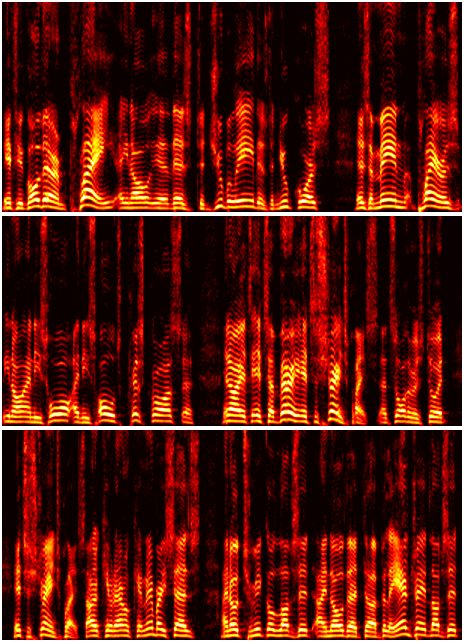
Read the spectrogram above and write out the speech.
if you go there and play, you know, there's the Jubilee, there's the new course, there's a million players, you know, and these hole and these holes crisscross. Uh, you know, it's it's a very it's a strange place. That's all there is to it. It's a strange place. I don't care. I don't care. Anybody says. I know Tirico loves it. I know that uh, Billy Andrade loves it.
